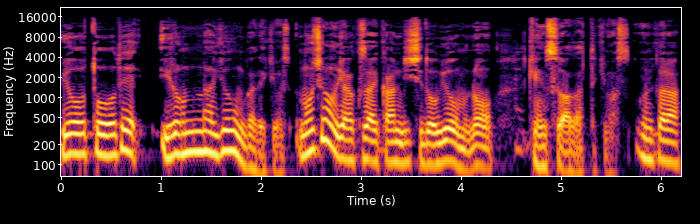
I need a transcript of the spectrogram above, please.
病棟でいろんな業務ができます。もちろん薬剤管理指導業務の件数は上がってきます。それから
